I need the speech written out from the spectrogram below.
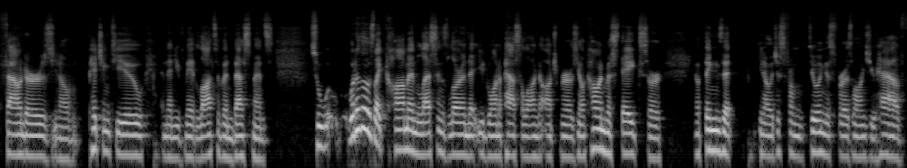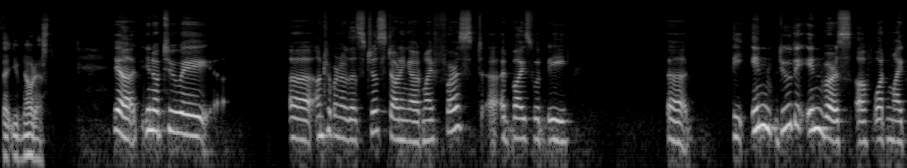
founders, you know, pitching to you, and then you've made lots of investments. So, w- what are those like common lessons learned that you'd want to pass along to entrepreneurs? You know, common mistakes or you know things that you know just from doing this for as long as you have that you've noticed. Yeah, you know, to a uh, entrepreneur that's just starting out, my first uh, advice would be uh, the in do the inverse of what might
